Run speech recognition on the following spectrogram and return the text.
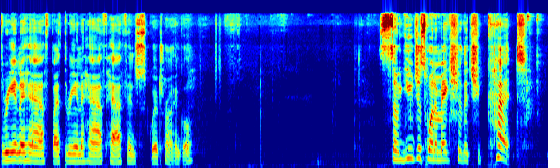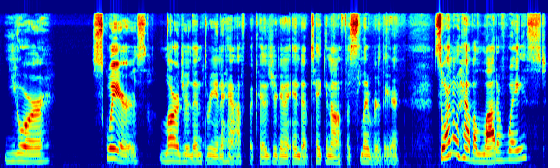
three and a half by three and a half half inch square triangle. So you just want to make sure that you cut your squares larger than three and a half because you're going to end up taking off a sliver there. So I don't have a lot of waste.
